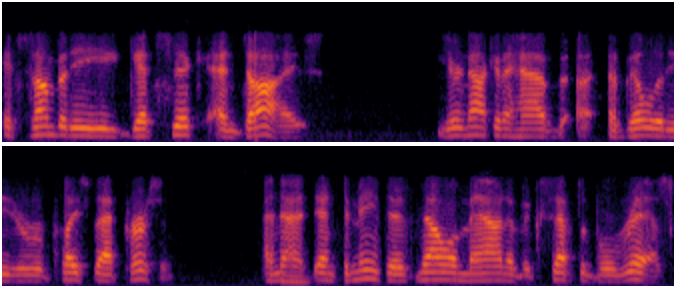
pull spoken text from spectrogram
if somebody gets sick and dies, you're not going to have ability to replace that person. And that, mm. and to me, there's no amount of acceptable risk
